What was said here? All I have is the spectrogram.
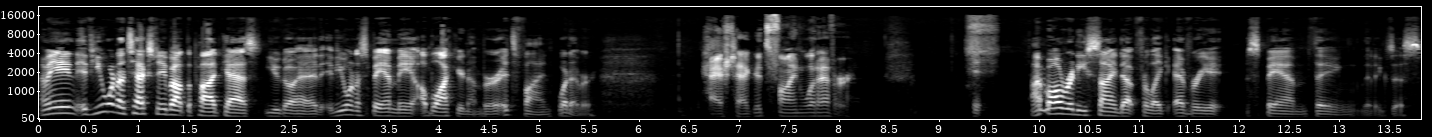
I mean, if you want to text me about the podcast, you go ahead. If you want to spam me, I'll block your number. It's fine. Whatever. Hashtag it's fine, whatever. I'm already signed up for like every spam thing that exists.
